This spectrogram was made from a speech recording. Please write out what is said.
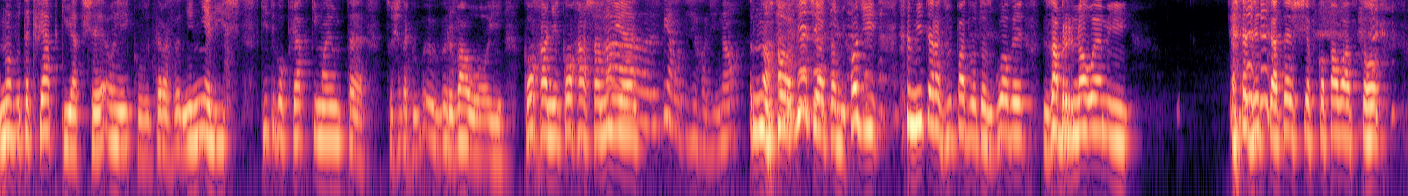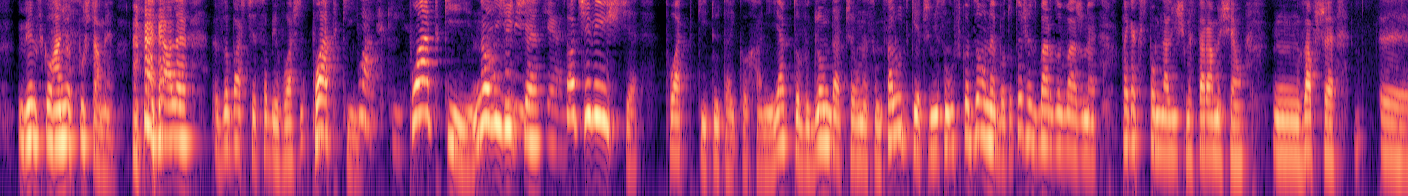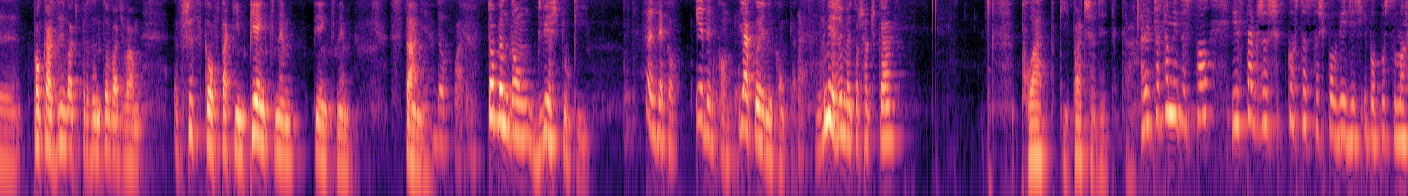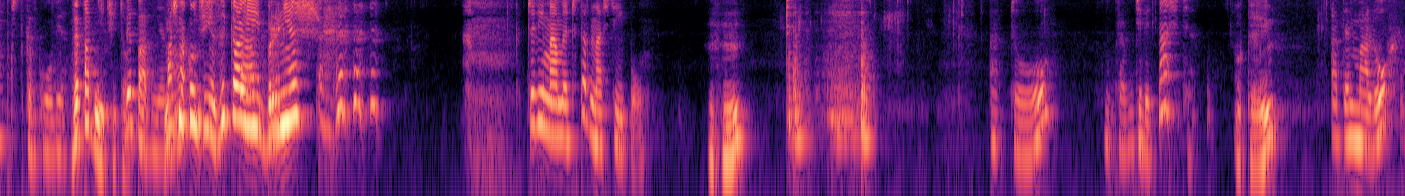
no bo te kwiatki jak się, ojejku, teraz nie, nie listki, tylko kwiatki mają te, co się tak e, rwało i kocha, nie kocha, szanuje. A, wiem o co ci chodzi, no. No, wiecie o co mi chodzi. Mi teraz wypadło to z głowy, zabrnąłem i Edytka też się wkopała w to, więc kochani, odpuszczamy. Ale zobaczcie sobie właśnie, płatki. Płatki. Płatki, no No widzicie, oczywiście. oczywiście. płatki tutaj, kochani. Jak to wygląda? Czy one są calutkie, czy nie są uszkodzone, bo to też jest bardzo ważne. Tak jak wspominaliśmy, staramy się mm, zawsze y, pokazywać, prezentować Wam wszystko w takim pięknym, pięknym stanie. Dokładnie. To będą dwie sztuki, To jest jako jeden komplet. jako jeden komplet. Tak. Zmierzymy troszeczkę. Płatki, patrz Edytka. Ale czasami wiesz co? Jest tak, że szybko chcesz coś powiedzieć i po prostu masz pustkę w głowie. Wypadnie Ci to. Wypadnie, Masz no. na końcu języka i brniesz. Czyli mamy 14,5. Mhm. A tu naprawdę 19. Okej. A ten maluch?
